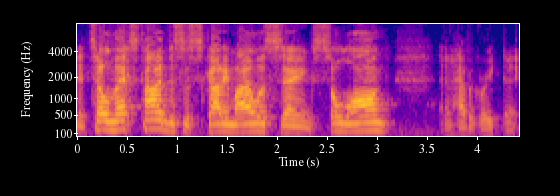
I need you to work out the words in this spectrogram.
Until next time, this is Scotty Milas saying so long and have a great day.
